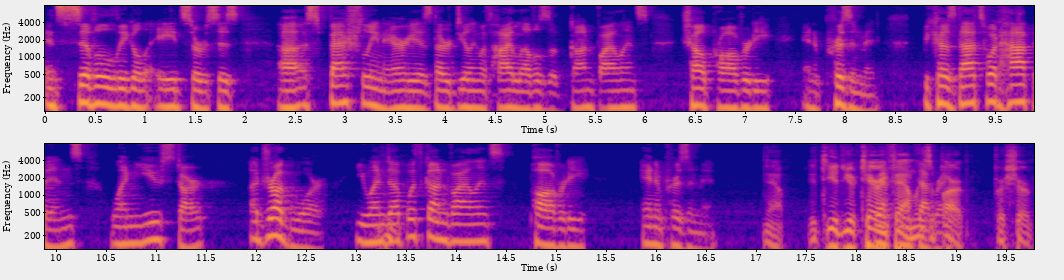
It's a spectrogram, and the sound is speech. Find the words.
and civil legal aid services, uh, especially in areas that are dealing with high levels of gun violence, child poverty, and imprisonment. because that's what happens when you start a drug war. You end mm-hmm. up with gun violence, poverty, and imprisonment. Yeah, you're tearing families apart right. for sure.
